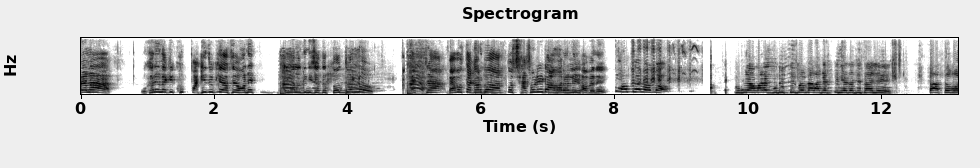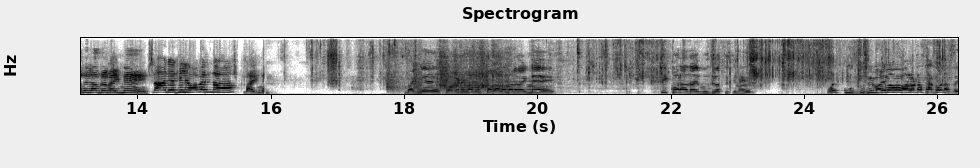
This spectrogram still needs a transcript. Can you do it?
মেলা ওখানে নাকি খুব পাখি দুকি আছে অনেক ভালো ভালো জিনিস আছে। তোর জন্য একটা ব্যবস্থা করব আর তোর শাশুড়িটা আমার হলেই হবে না। বাবা তুমি আমার কুটির শিল্প মেলা দেখতে নিয়ে যেতে চাইলে তা তো বলিলাম রে ভাই নে না নিয়ে গেলে হবেন না। ভাই নে ভাই নে পকেটের অবস্থা ভালো না রে ভাই নে কি করা যায় বুঝতে পারতেছি না। ওই কুদ্দুসের বাড়ি মামা ভালোটা ছাগল আছে।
